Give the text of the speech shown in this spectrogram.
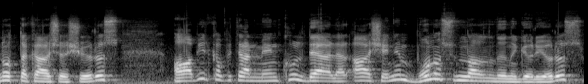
notla karşılaşıyoruz. A1 Kapital Menkul Değerler AŞ'nin bonosunun alındığını görüyoruz.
